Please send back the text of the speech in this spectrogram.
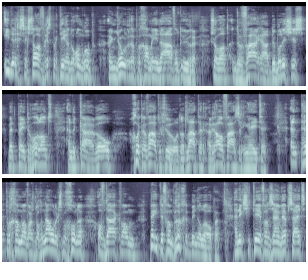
ieder zichzelf respecterende omroep een jongerenprogramma in de avonduren. Zo de VARA Dubbelisjes met Peter Holland en de KRO Gort en Watergruwel, dat later Rauwvazer ging heten. En het programma was nog nauwelijks begonnen of daar kwam Peter van Brugge binnenlopen. En ik citeer van zijn website:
